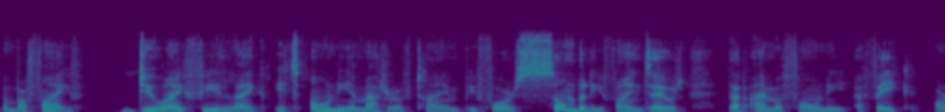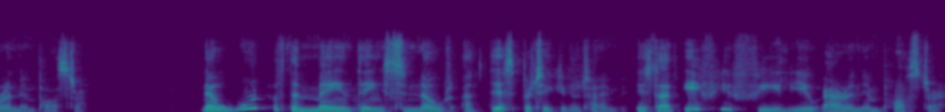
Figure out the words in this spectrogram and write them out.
Number five, do I feel like it's only a matter of time before somebody finds out that I'm a phony, a fake, or an imposter? Now, one of the main things to note at this particular time is that if you feel you are an imposter,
